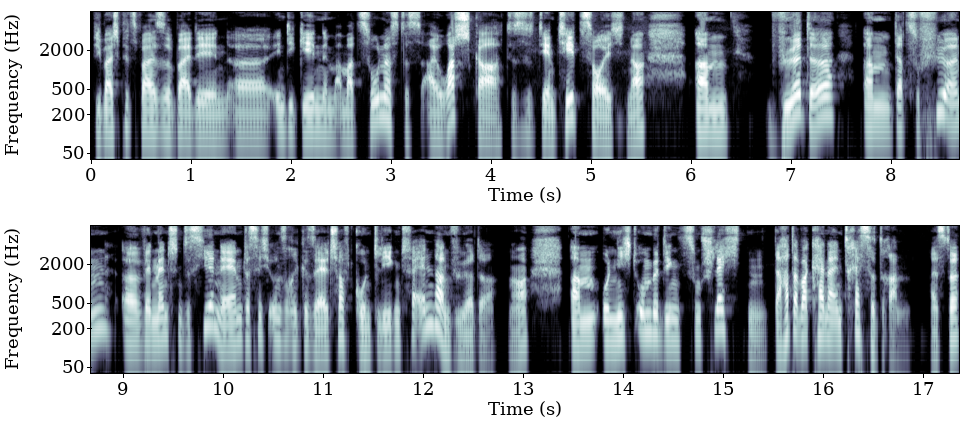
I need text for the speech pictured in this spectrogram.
wie beispielsweise bei den äh, Indigenen im Amazonas, das Ayahuasca, das DMT-Zeug, ne? ähm, würde ähm, dazu führen, äh, wenn Menschen das hier nehmen, dass sich unsere Gesellschaft grundlegend verändern würde. Ne? Ähm, und nicht unbedingt zum Schlechten. Da hat aber keiner Interesse dran, weißt du?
